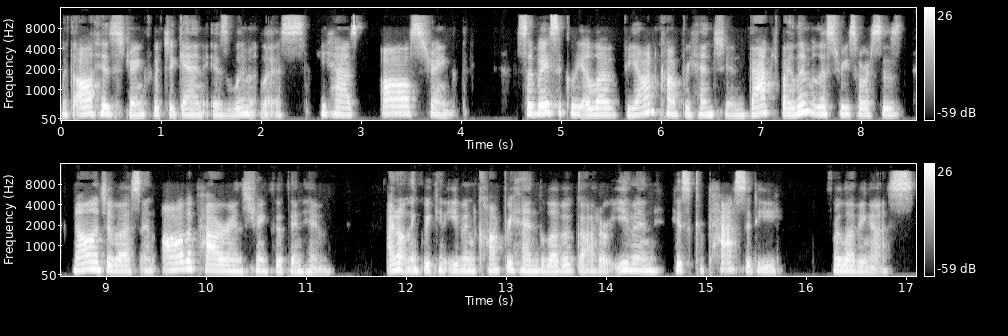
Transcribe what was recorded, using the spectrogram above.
With all his strength, which again is limitless, he has all strength. So basically, a love beyond comprehension, backed by limitless resources, knowledge of us, and all the power and strength within him. I don't think we can even comprehend the love of God or even his capacity for loving us.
